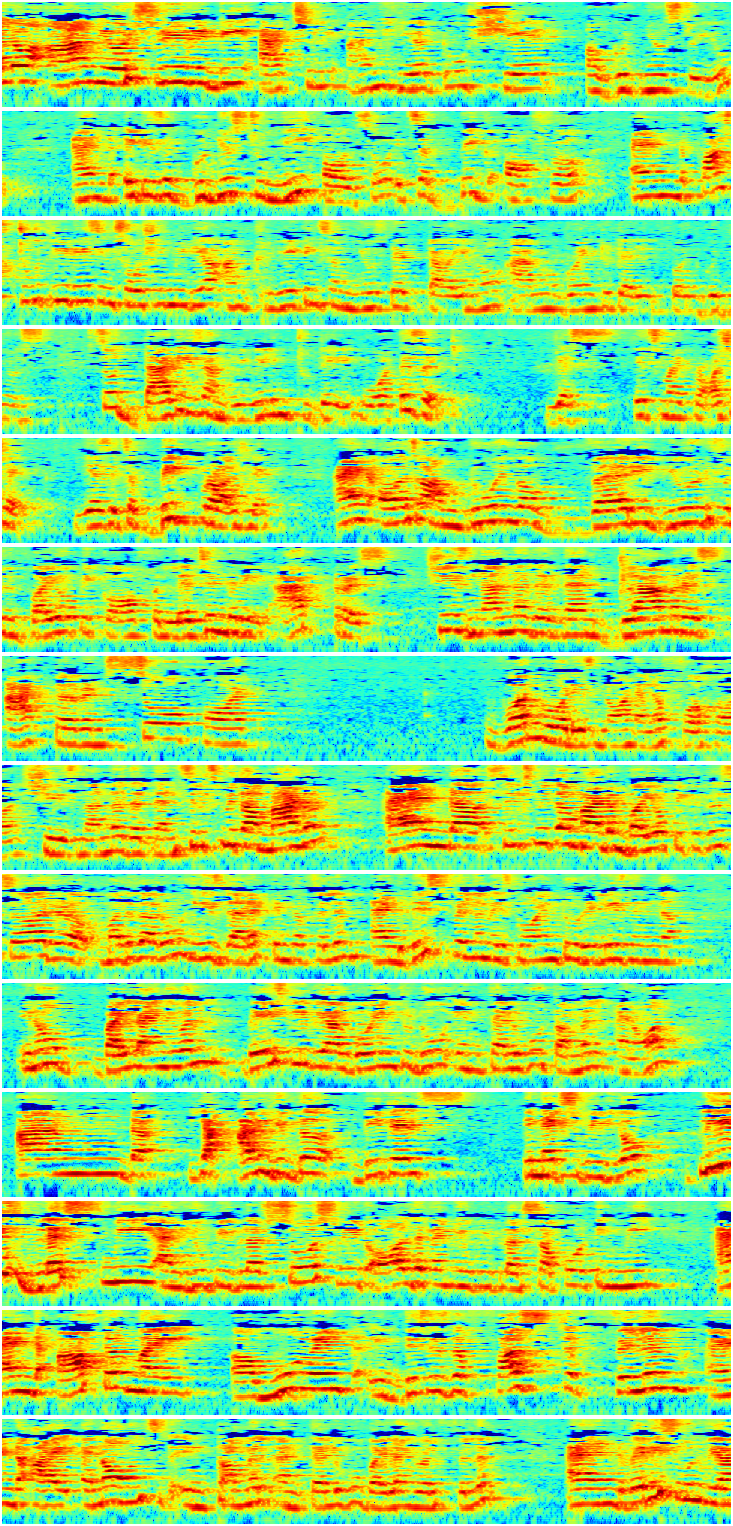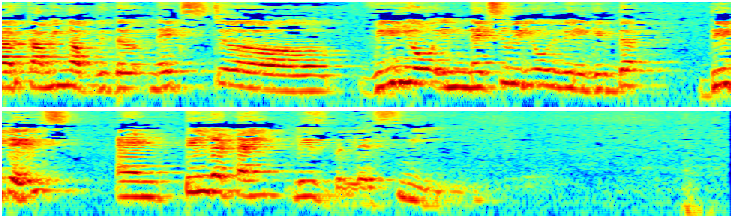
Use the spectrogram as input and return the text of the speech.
hello. I'm your Sri Reddy. Actually, I'm here to share a good news to you. And it is a good news to me also. It's a big offer. And the past two, three days in social media, I'm creating some news that, uh, you know, I'm going to tell one good news. So that is, I'm revealing today. What is it? Yes, it's my project. Yes, it's a big project. And also I'm doing a very beautiful biopic of a legendary actress. She is none other than glamorous actor and so hot. One word is not enough for her. She is none other than Silk Smitha Madam. And uh, Silk Smitha Madam biopic, Sir uh, Madhugaru, he is directing the film and this film is going to release in uh, you know, bilingual. Basically, we are going to do in Telugu, Tamil and all. And uh, yeah, I will give the details in next video. Please bless me and you people are so sweet. All the time you people are supporting me. And after my uh, movement, this is the first film and I announced in Tamil and Telugu bilingual film. And very soon we are coming up with the next uh, video. In next video we will give the details. And till that time, please bless me.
